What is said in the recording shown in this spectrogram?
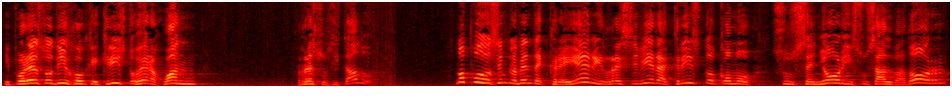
Y por eso dijo que Cristo era Juan resucitado. No pudo simplemente creer y recibir a Cristo como su Señor y su Salvador,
